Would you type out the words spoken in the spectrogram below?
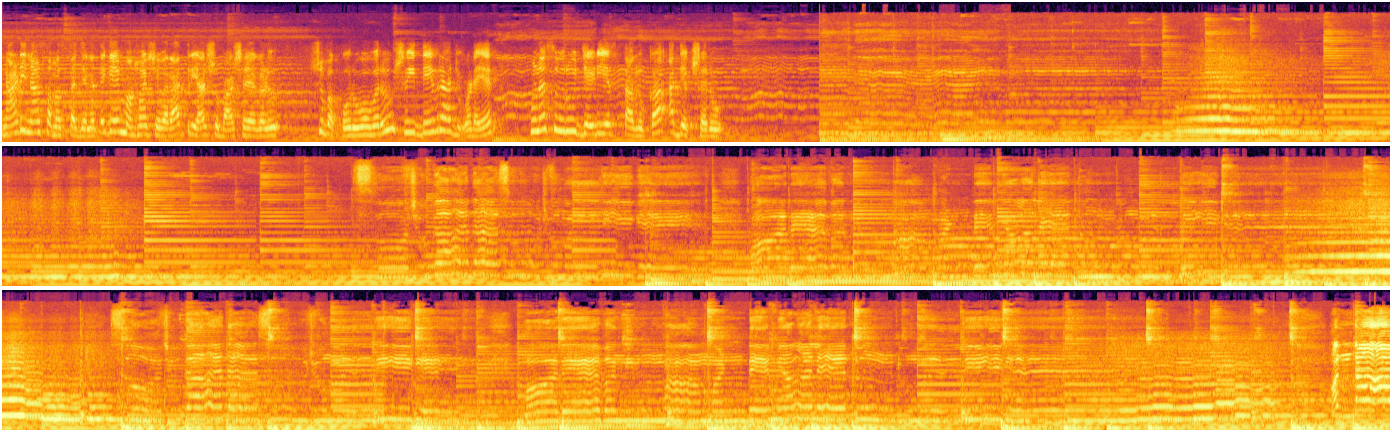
ನಾಡಿನ ಸಮಸ್ತ ಜನತೆಗೆ ಮಹಾಶಿವರಾತ್ರಿಯ ಶುಭಾಶಯಗಳು. ಶುಭ ಕೋರುವವರು ಶ್ರೀ ದೇವರಾಜ್ ಒಡೆಯರ್ ಹುಣಸೂರು ಜೆಡಿಎಸ್ ತಾಲೂಕಾ ಅಧ್ಯಕ್ಷರು. 伟大。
